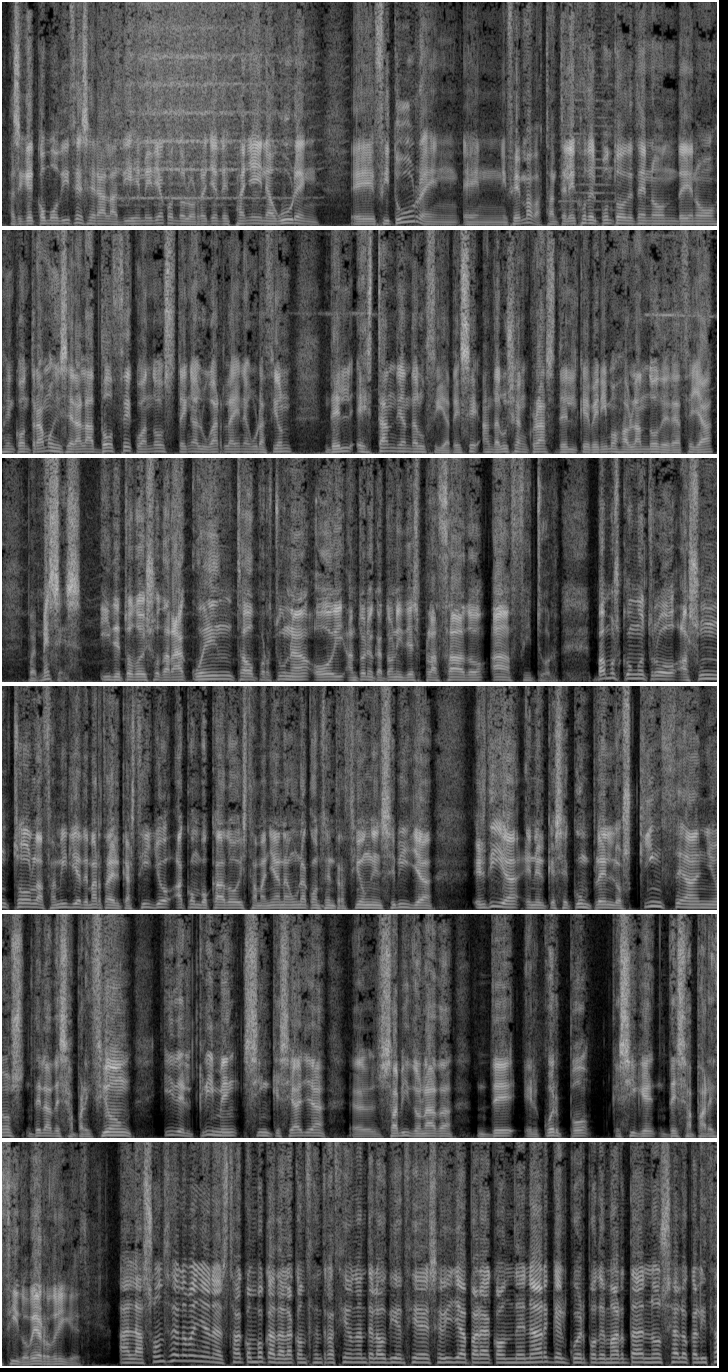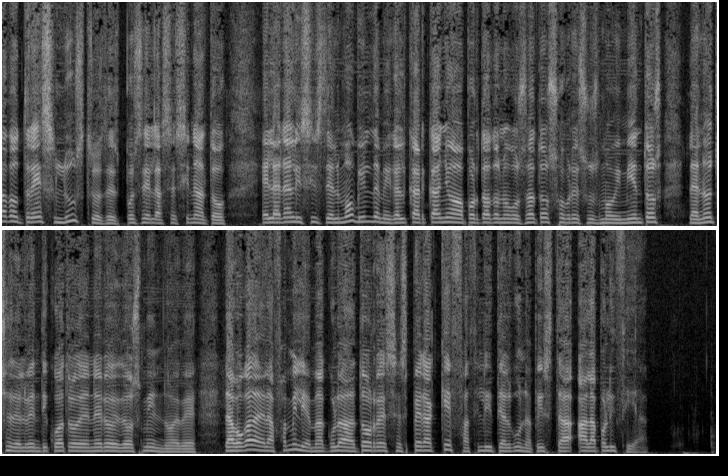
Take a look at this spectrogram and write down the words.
Así que como dice, será a las diez y media cuando los Reyes de España inauguren eh, Fitur en, en, IFEMA, bastante lejos del punto desde donde nos encontramos, y será a las 12 cuando tenga lugar la inauguración del stand de Andalucía, de ese Andalusian Crash del que venimos hablando desde hace ya pues meses. Y de todo eso dará cuenta oportuna hoy Antonio Catoni desplazado a Fitur. Vamos con otro asunto. La familia de Marta del Castillo ha convocado esta mañana una concentración en Sevilla el día en el que se cumplen los 15 años de la desaparición y del crimen sin que se haya eh, sabido nada del cuerpo que sigue desaparecido. Bea Rodríguez. A las 11 de la mañana está convocada la concentración ante la audiencia de Sevilla para condenar que el cuerpo de Marta no se ha localizado tres lustros después del asesinato. El análisis del móvil de Miguel Carcaño ha aportado nuevos datos sobre sus movimientos la noche del 24 de enero de 2009. La abogada de la familia Inmaculada Torres espera que facilite alguna pista a la policía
